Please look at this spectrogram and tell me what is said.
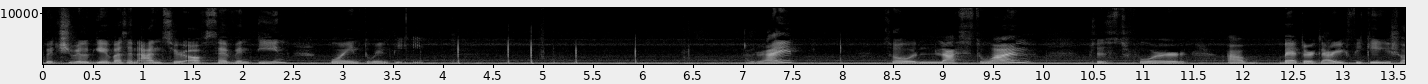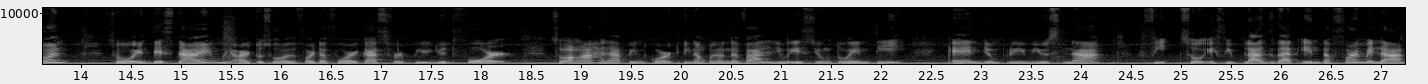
which will give us an answer of 17.28. Alright? So, last one, just for uh, better clarification. So, in this time, we are to solve for the forecast for period 4. So, ang hahanapin ko, titignan ko lang na value is yung 20 and yung previous na feet. So if you plug that in the formula,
